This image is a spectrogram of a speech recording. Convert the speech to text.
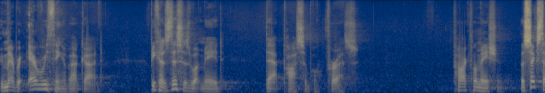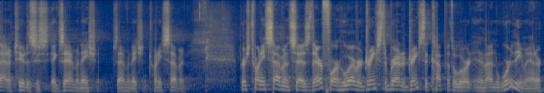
Remember everything about God because this is what made that possible for us. Proclamation. The sixth attitude is examination. Examination, 27. Verse 27 says, Therefore, whoever drinks the bread or drinks the cup of the Lord in an unworthy manner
